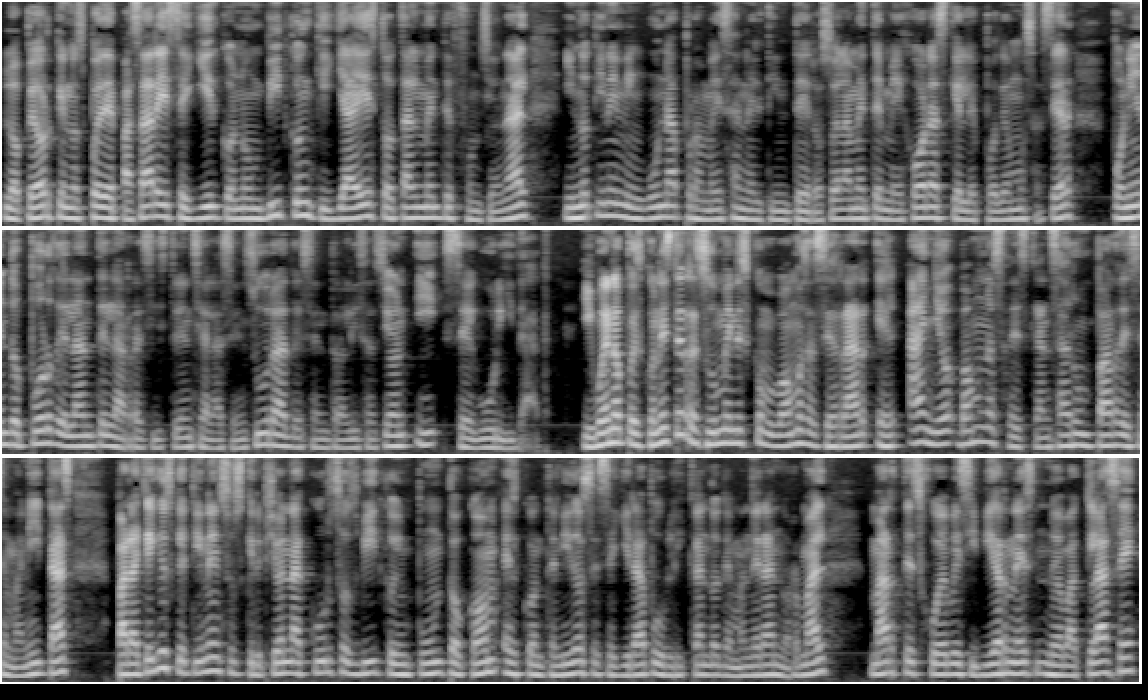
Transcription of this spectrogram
Lo peor que nos puede pasar es seguir con un Bitcoin que ya es totalmente funcional y no tiene ninguna promesa en el tintero, solamente mejoras que le podemos hacer poniendo por delante la resistencia a la censura, descentralización y seguridad. Y bueno, pues con este resumen es como vamos a cerrar el año. Vámonos a descansar un par de semanitas. Para aquellos que tienen suscripción a cursosbitcoin.com, el contenido se seguirá publicando de manera normal. Martes, jueves y viernes, nueva clase.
